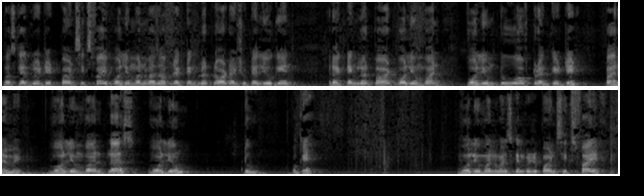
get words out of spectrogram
was calculated 0.65 volume 1 was of rectangular plot I should tell you again rectangular part volume 1 volume 2 of truncated pyramid volume 1 plus volume 2 okay volume 1 was calculated 0.65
